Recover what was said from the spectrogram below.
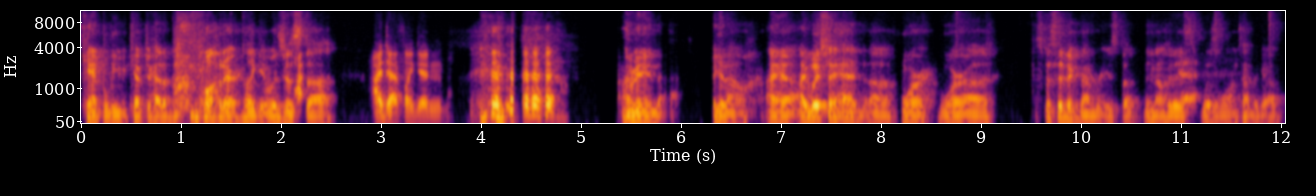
can't believe you kept your head above water. Like it was just. uh I definitely didn't. I mean, you know, I uh, I wish I had uh, more more uh, specific memories, but you know, it is, yeah. was a long time ago.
